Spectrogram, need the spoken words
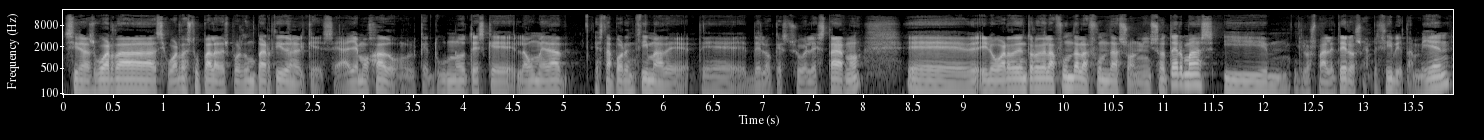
si las guardas, si guardas tu pala después de un partido en el que se haya mojado, o el que tú notes que la humedad está por encima de, de, lo que suele estar, ¿no? Eh, y guardo dentro de la funda, las fundas son isotermas y, los paleteros, en principio, también.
